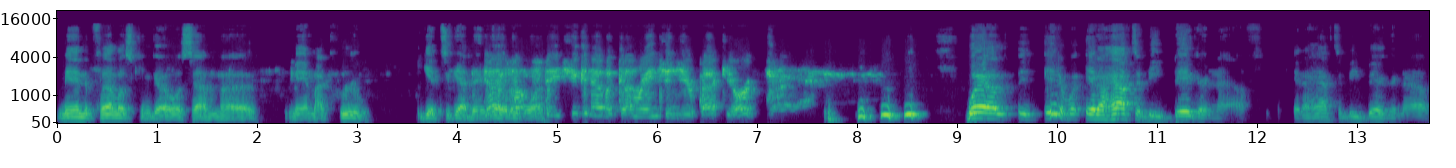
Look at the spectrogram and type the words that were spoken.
me and the fellas can go or something. Uh, me and my crew get together and yeah, go. some states you can have a gun range in your backyard. well, it, it'll, it'll have to be big enough. It'll have to be big enough.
